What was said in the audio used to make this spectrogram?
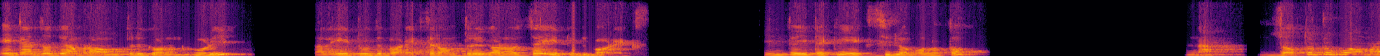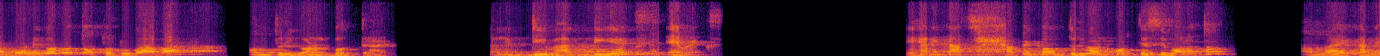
এটা যদি আমরা অন্তরীকরণ করি, তাহলে এ টু দি পাওয়ার এক্সের অন্তরীকরণ হচ্ছে এ টু দি পাওয়ার এক্স কিন্তু এটা কি এক্স ছিল বলতো? না, যতটুকু আমরা মনে করব ততটুকু আবার অন্তরীকরণ করতে হয়। তাহলে ডি ভাগ ডিএক্স এম এক্স এখানে কাজ সাপেক্ষে অন্তরীকরণ করতেছি বলতো? আমরা এখানে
